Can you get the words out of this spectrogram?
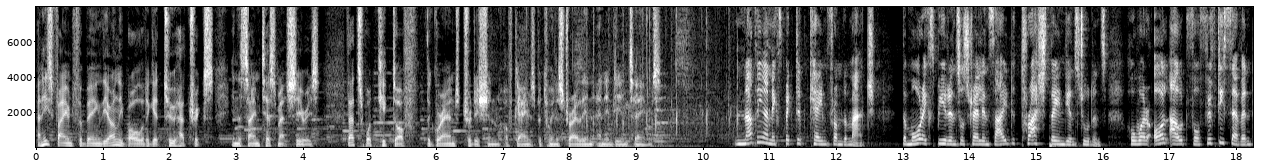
And he's famed for being the only bowler to get two hat tricks in the same Test match series. That's what kicked off the grand tradition of games between Australian and Indian teams. Nothing unexpected came from the match. The more experienced Australian side thrashed the Indian students, who were all out for 57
